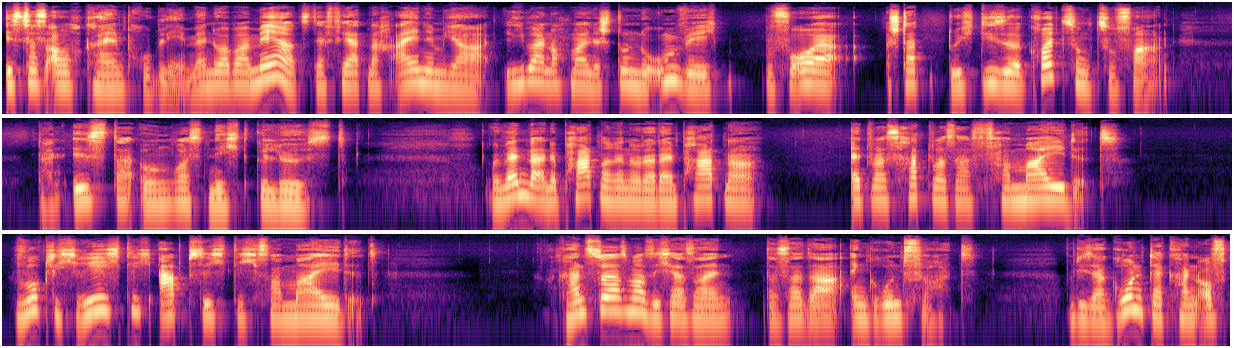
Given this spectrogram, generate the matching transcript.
Ist das auch kein Problem. Wenn du aber merkst, der fährt nach einem Jahr lieber noch mal eine Stunde Umweg, bevor er statt durch diese Kreuzung zu fahren, dann ist da irgendwas nicht gelöst. Und wenn deine Partnerin oder dein Partner etwas hat, was er vermeidet, wirklich richtig absichtlich vermeidet, kannst du erstmal sicher sein, dass er da einen Grund für hat. Und dieser Grund, der kann oft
